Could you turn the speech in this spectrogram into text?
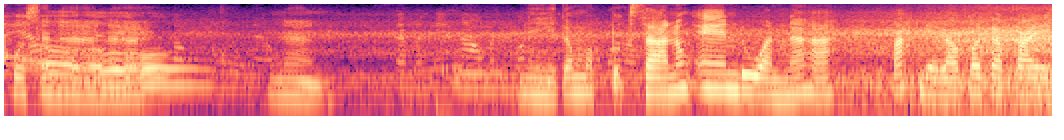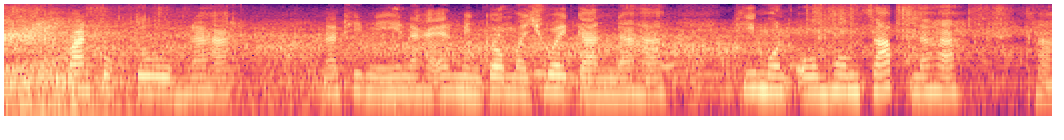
โฆษณานะคะนั่นแต่มันไม่เห่ามันนี่ต้องมาปรึกษาน้องแอนด่วนนะคะปะเดี๋ยวเราก็จะไปบ้านกุกตูมนะคะหน้าที่นี้นะคะแอดมินก็มาช่วยกันนะคะพี่มนโอมโฮมซับนะคะค่ะ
